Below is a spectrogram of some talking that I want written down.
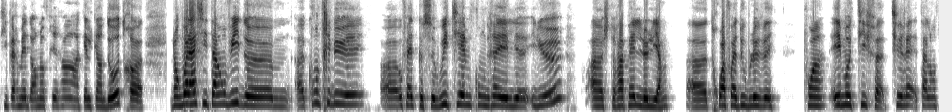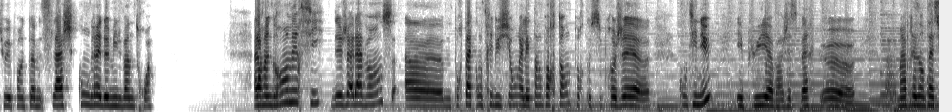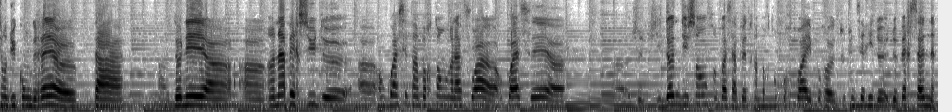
qui permet d'en offrir un à quelqu'un d'autre. donc voilà, si tu as envie de contribuer euh, au fait que ce huitième congrès ait lieu. Euh, je te rappelle le lien euh, 3 talentueuxcom slash congrès 2023. Alors un grand merci déjà d'avance pour ta contribution. Elle est importante pour que ce projet continue. Et puis bah, j'espère que ma présentation du congrès t'a donner euh, un, aperçu de euh, en quoi c'est important à la fois, euh, en quoi c'est, je, donne du sens, en quoi ça peut être important pour toi et pour toute une série de personnes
